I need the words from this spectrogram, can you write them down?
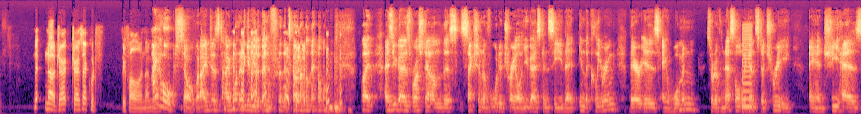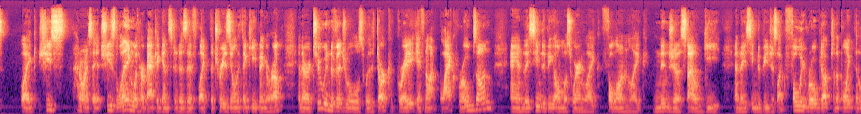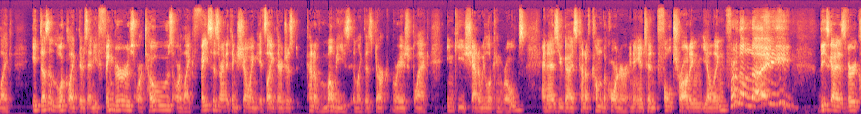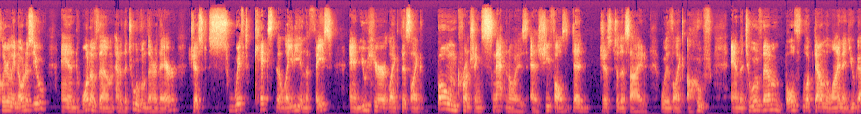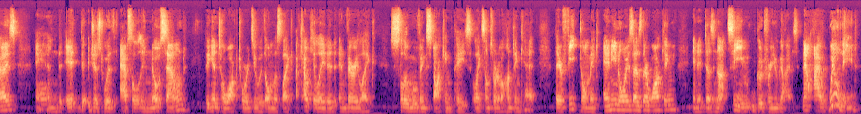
N- No, Jar- Jarzak would f- be following them. I hoped so, but I just I wanted to give you the benefit of the doubt on that one. But as you guys rush down this section of wooded trail, you guys can see that in the clearing there is a woman sort of nestled mm-hmm. against a tree, and she has like she's how do I want to say it? She's laying with her back against it as if like the tree is the only thing keeping her up. And there are two individuals with dark gray, if not black, robes on, and they seem to be almost wearing like full on like ninja style gi and they seem to be just like fully robed up to the point that like it doesn't look like there's any fingers or toes or like faces or anything showing. It's like they're just kind of mummies in like this dark grayish black, inky, shadowy looking robes. And as you guys kind of come the corner and Anton full trotting, yelling, For the light! These guys very clearly notice you, and one of them, out of the two of them that are there, just swift kicks the lady in the face, and you hear like this like bone crunching snap noise as she falls dead just to the side with like a hoof. And the two of them both look down the line at you guys, and it just with absolutely no sound begin to walk towards you with almost like a calculated and very like slow moving stalking pace, like some sort of a hunting cat. Their feet don't make any noise as they're walking, and it does not seem good for you guys. Now, I will need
